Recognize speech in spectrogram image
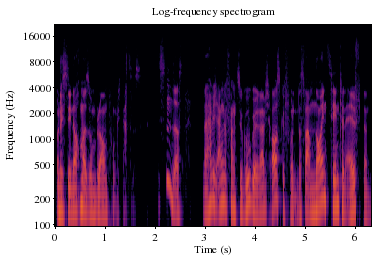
und ich sehe nochmal so einen blauen Punkt. Ich dachte, was, was ist denn das? Und dann habe ich angefangen zu googeln, dann habe ich rausgefunden, das war am 19.11.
